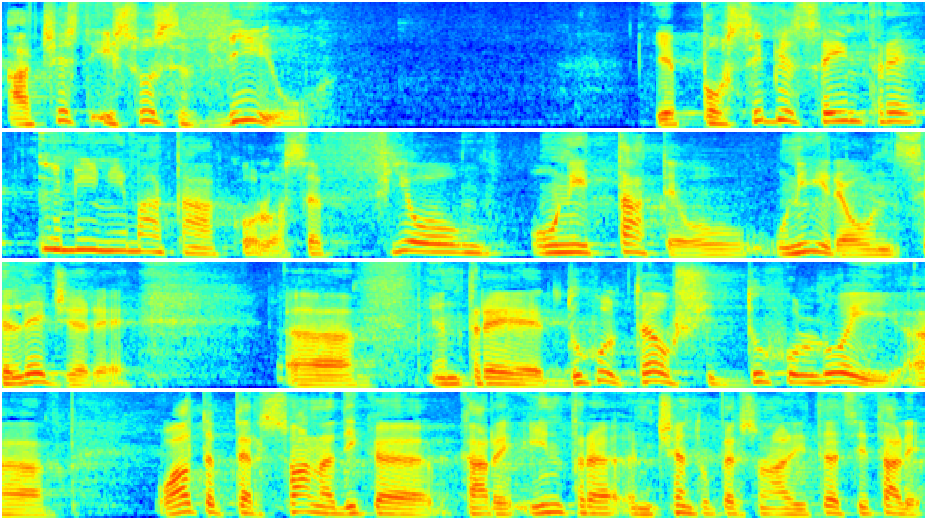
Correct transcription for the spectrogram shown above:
acest Isus viu e posibil să intre în inima ta acolo, să fie o unitate, o unire, o înțelegere uh, între Duhul tău și Duhul lui. Uh, o altă persoană, adică care intră în centrul personalității tale.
